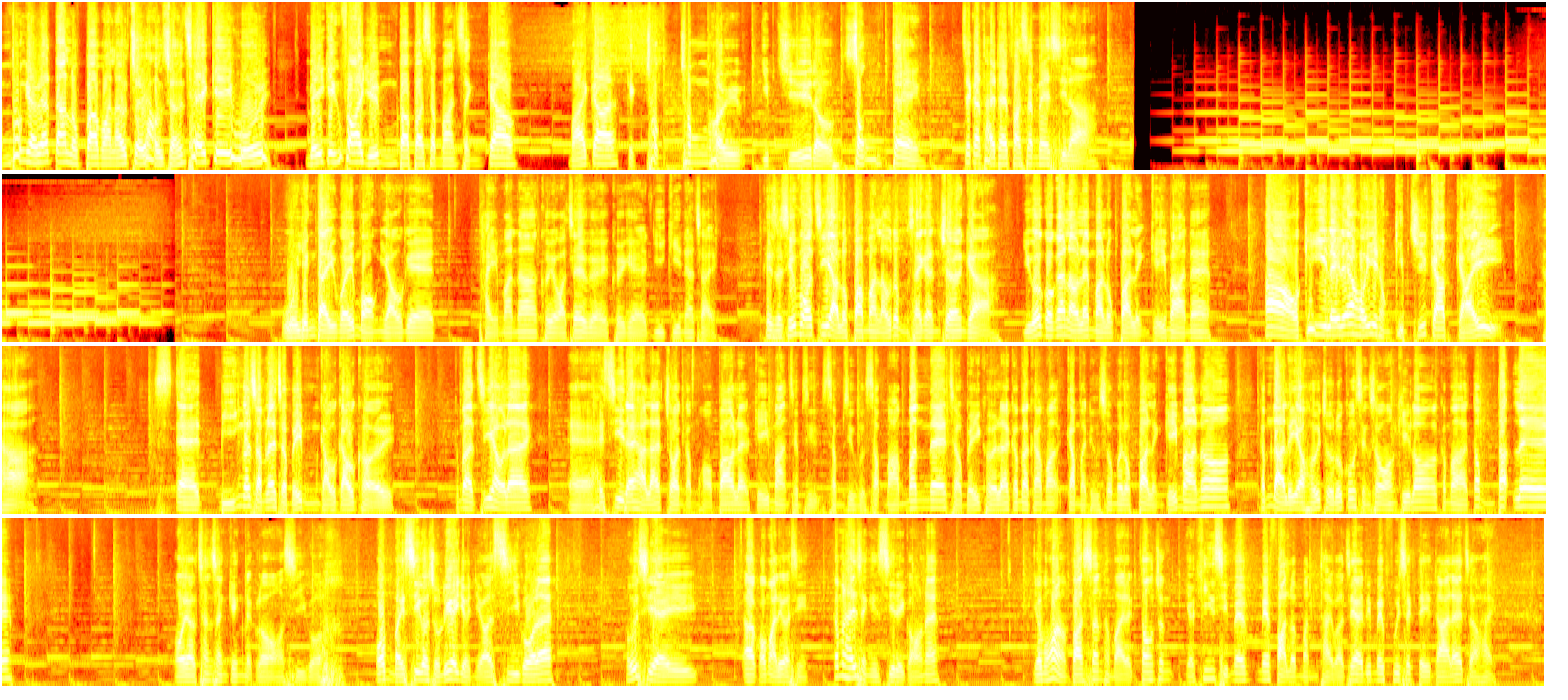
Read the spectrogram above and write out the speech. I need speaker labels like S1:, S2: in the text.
S1: 唔通有一單六百萬樓最後上車機會？美景花園五百八十萬成交，買家極速衝去業主度送訂，即刻睇睇發生咩事啦！回應第二位網友嘅提問啦，佢又或者佢嘅佢嘅意見咧就係，其實小伙子啊，六百萬樓都唔使緊張噶。如果嗰間樓咧賣六百零幾萬咧，啊，我建議你咧可以同業主夾計嚇，誒面嗰陣咧就俾五九九佢，咁啊之後咧誒喺私底下咧再銀荷包咧幾萬甚至甚至乎十萬蚊咧就俾佢咧，咁啊夾埋夾埋條數咪六百零幾萬咯。咁但係你又可以做到高成數按揭咯，咁啊得唔得咧？我有親身經歷咯，我試過，我唔係試過做呢一樣嘢，我試過咧，好似係啊講埋呢個先。咁喺成件事嚟講咧，有冇可能發生，同埋當中又牽涉咩咩法律問題，或者有啲咩灰色地帶咧？就係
